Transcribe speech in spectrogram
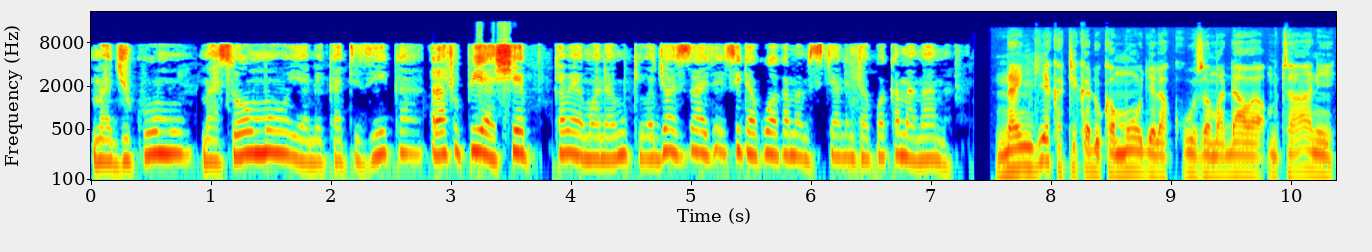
majukumu, masomo yamekatizika, alafu pia shape kama ya mwanamke. Wajua sasa sitakuwa kama msichana, nitakuwa kama mama. Naingia katika duka moja la kuuza madawa mtaani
